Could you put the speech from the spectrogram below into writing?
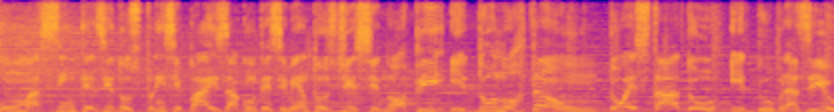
Uma síntese dos principais acontecimentos de Sinop e do Nortão, do estado e do Brasil.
